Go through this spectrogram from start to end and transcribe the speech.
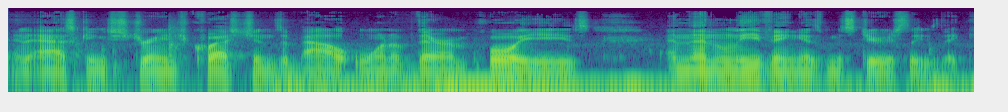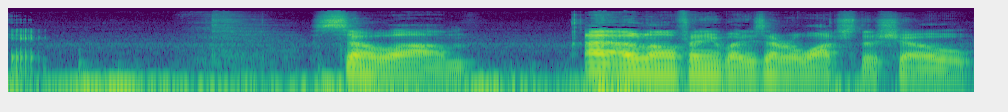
and asking strange questions about one of their employees and then leaving as mysteriously as they came. So, um, I, I don't know if anybody's ever watched the show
